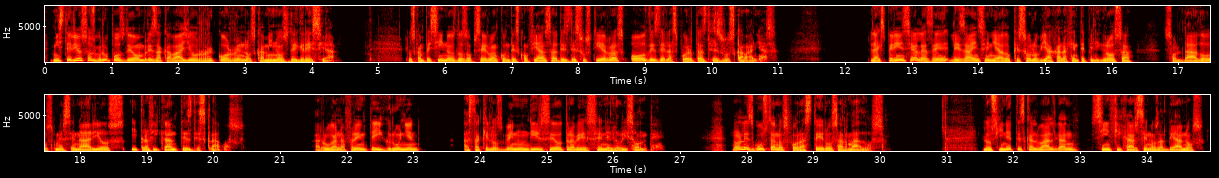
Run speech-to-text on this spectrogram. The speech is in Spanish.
Misteriosos grupos de hombres a caballo recorren los caminos de Grecia. Los campesinos los observan con desconfianza desde sus tierras o desde las puertas de sus cabañas. La experiencia les ha enseñado que solo viaja la gente peligrosa, soldados, mercenarios y traficantes de esclavos. Arrugan la frente y gruñen hasta que los ven hundirse otra vez en el horizonte. No les gustan los forasteros armados. Los jinetes cabalgan sin fijarse en los aldeanos,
